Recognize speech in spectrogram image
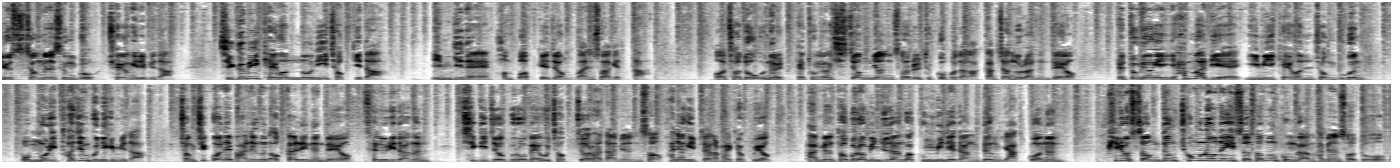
뉴스 정면 승부 최영일입니다. 지금이 개헌론이 적기다. 임기 내 헌법 개정 완수하겠다. 어, 저도 오늘 대통령 시정연설을 듣고 보다가 깜짝 놀랐는데요. 대통령의 이 한마디에 이미 개헌 정국은 본물이 터진 분위기입니다. 정치권의 반응은 엇갈리는데요. 새누리당은 시기적으로 매우 적절하다면서 환영 입장을 밝혔고요. 반면 더불어민주당과 국민의당 등 야권은 필요성 등 총론에 있어서는 공감하면서도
